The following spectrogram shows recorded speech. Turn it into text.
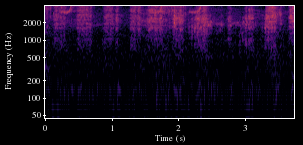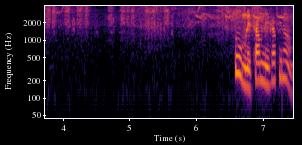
ซุ่มในซ้ำนี่ครับพี่น้อง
